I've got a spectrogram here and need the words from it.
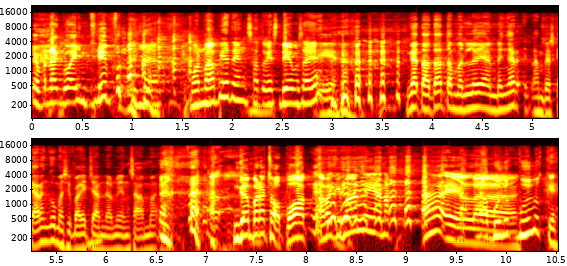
Ya pernah gua intip. iya. Mohon maaf ya yang satu SD sama saya Iya. Enggak tahu-tahu temen lu yang denger sampai sekarang gua masih pakai candam yang sama. Gambarnya copot? Apa gimana ya anak? Ah elah. Nggak buluk-buluk ya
